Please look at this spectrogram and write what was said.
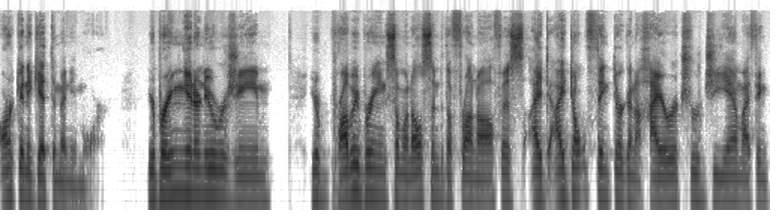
aren't going to get them anymore. You're bringing in a new regime. You're probably bringing someone else into the front office. I, I don't think they're going to hire a true GM. I think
